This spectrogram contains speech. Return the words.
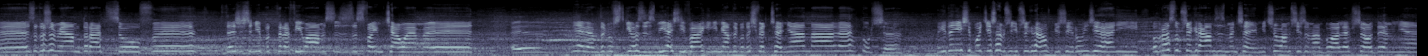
E, Za dużo miałam doradców, e, też jeszcze nie potrafiłam ze swoim ciałem, e, nie wiem, tego wszystkiego zbijać i wagi, nie miałam tego doświadczenia, no ale kurczę. No jedynie się pocieszam, że nie przegrałam w pierwszej rundzie, ani po prostu przegrałam ze zmęczeniem. Nie czułam się, że ona była lepsza ode mnie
